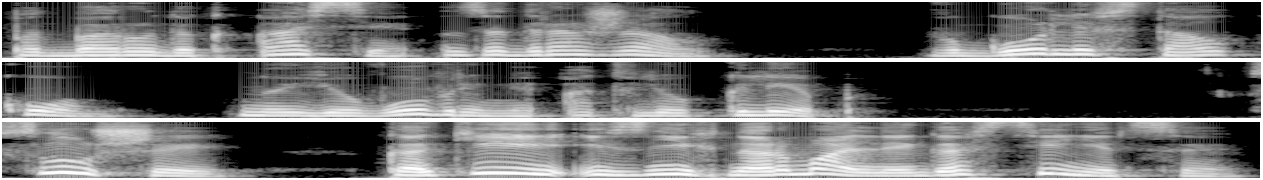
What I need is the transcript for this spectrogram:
Подбородок Аси задрожал. В горле встал ком, но ее вовремя отвлек Глеб – «Слушай, какие из них нормальные гостиницы?»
